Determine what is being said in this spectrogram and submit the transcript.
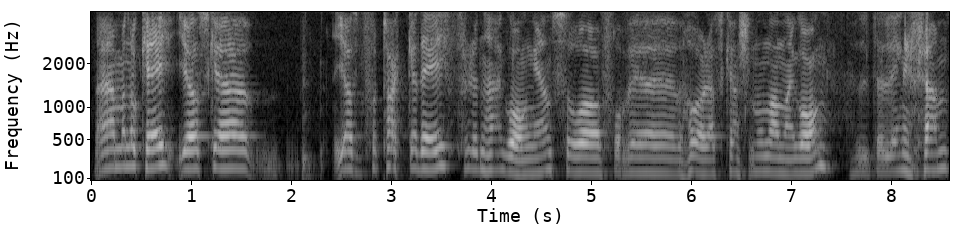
nej men okej, jag ska... Jag får tacka dig för den här gången så får vi höras kanske någon annan gång lite längre fram.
